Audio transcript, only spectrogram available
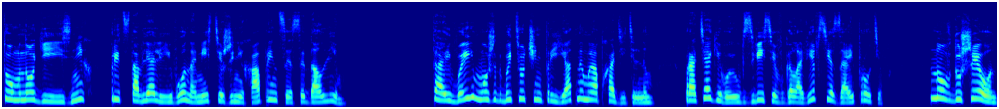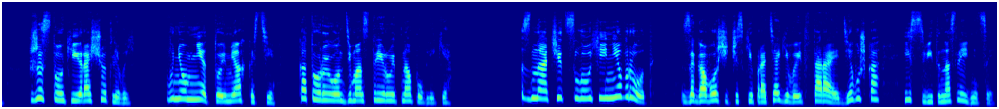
то многие из них представляли его на месте жениха принцессы Даллим. Тайвей может быть очень приятным и обходительным. Протягиваю, взвесив в голове все за и против. Но в душе он жестокий и расчетливый. В нем нет той мягкости, которую он демонстрирует на публике. «Значит, слухи не врут», – заговорщически протягивает вторая девушка из свиты наследницы.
